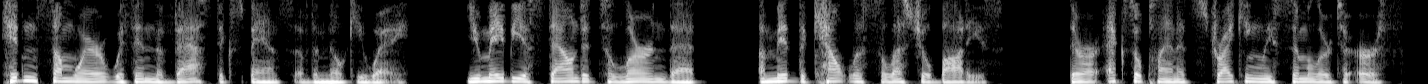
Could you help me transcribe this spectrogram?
hidden somewhere within the vast expanse of the Milky Way. You may be astounded to learn that, amid the countless celestial bodies, there are exoplanets strikingly similar to Earth,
